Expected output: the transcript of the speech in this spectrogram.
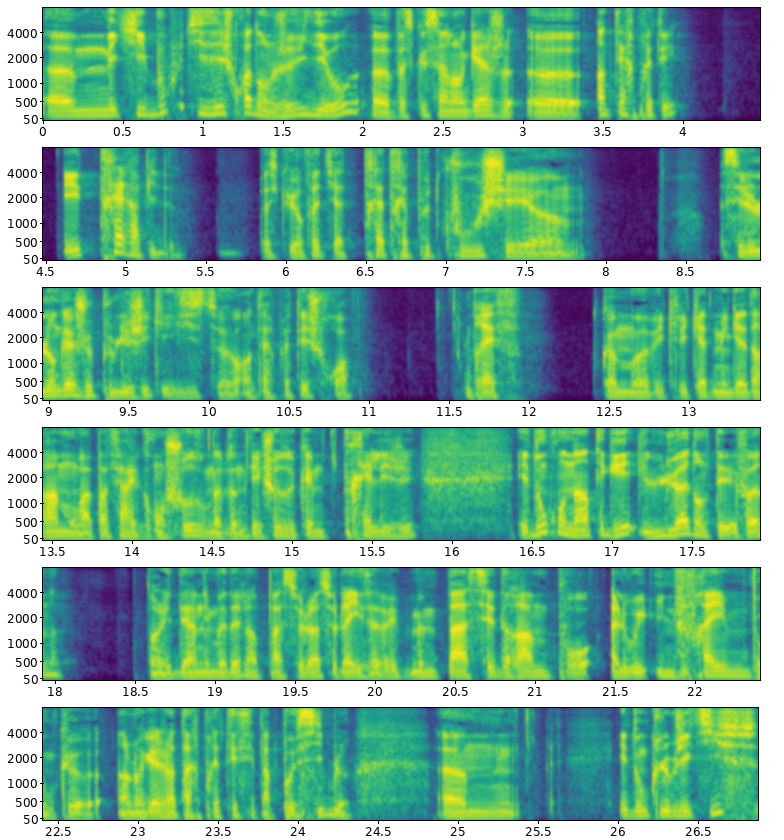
Euh, mais qui est beaucoup utilisé je crois dans le jeu vidéo euh, parce que c'est un langage euh, interprété et très rapide. Parce qu'en fait il y a très très peu de couches et c'est le langage le plus léger qui existe interprété je crois. Bref, comme avec les 4 mégadram on va pas faire grand chose, on a besoin de quelque chose de quand même très léger. Et donc on a intégré l'UA dans le téléphone. Dans les derniers modèles, hein, pas ceux-là, ceux-là, ils avaient même pas assez de RAM pour allouer une frame, donc euh, un langage interprété, c'est pas possible. Euh, et donc l'objectif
